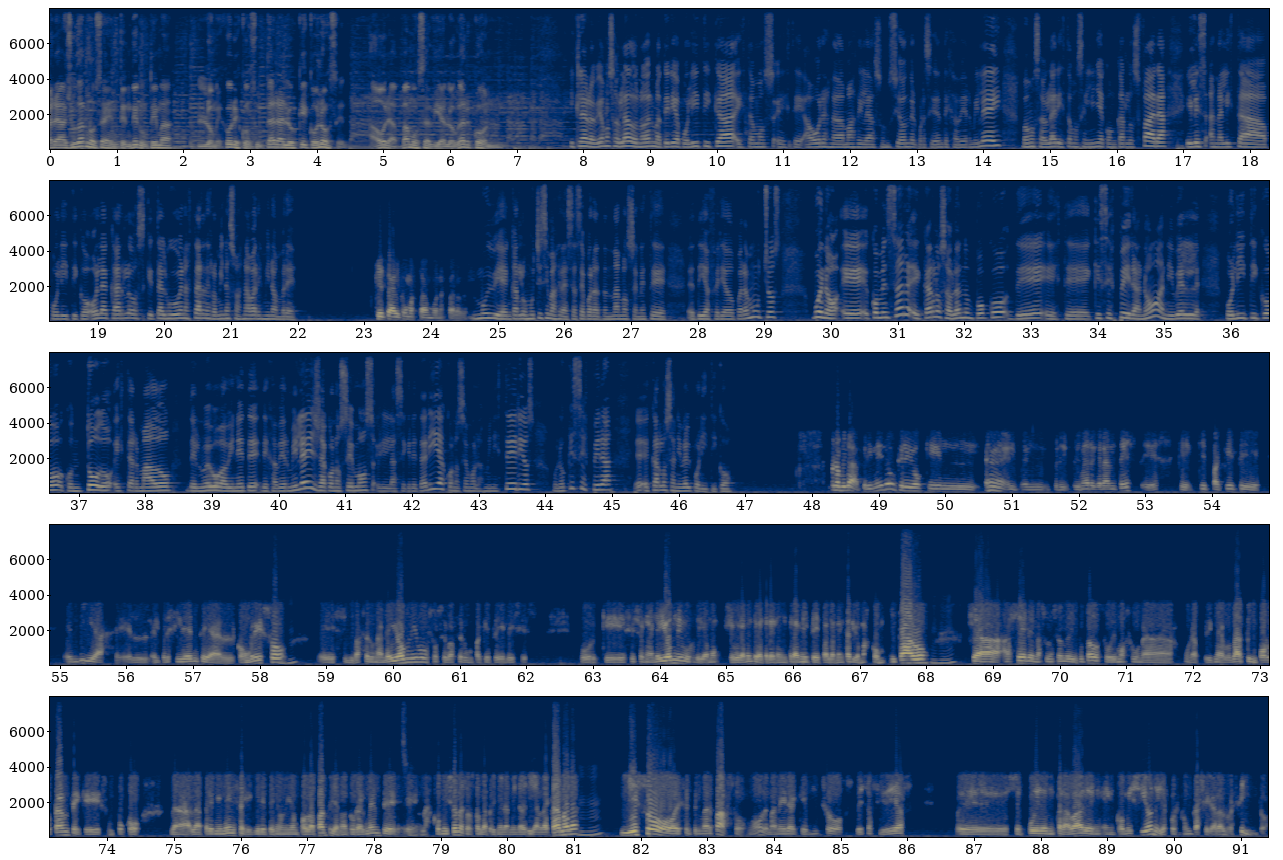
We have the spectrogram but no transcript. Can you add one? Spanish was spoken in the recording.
Para ayudarnos a entender un tema, lo mejor es consultar a los que conocen. Ahora vamos a dialogar con... Y claro, habíamos hablado ¿no? en materia política, estamos este, a horas nada más de la asunción del presidente Javier Milei. Vamos a hablar y estamos en línea con Carlos Fara, él es analista político. Hola Carlos, ¿qué tal? Muy buenas tardes, Romina Suárez es mi nombre. ¿Qué tal? ¿Cómo están? Buenas tardes. Muy bien, Carlos, muchísimas gracias eh, por atendernos en este eh, día feriado para muchos. Bueno, eh, comenzar, eh, Carlos, hablando un poco de este, qué se espera ¿no? a nivel político con todo este armado del nuevo gabinete de Javier Milei. Ya conocemos las secretarías, conocemos los ministerios. Bueno, ¿qué se espera, eh, Carlos, a nivel político? Bueno, mira, primero creo que el, primer gran test es que, qué paquete envía el, presidente al Congreso. Eh, si va a ser una ley ómnibus o se va a hacer un paquete de leyes. Porque si es una ley ómnibus, digamos, seguramente va a traer un trámite parlamentario más complicado. Ya ayer en la Asunción de Diputados tuvimos una, una primer dato importante que es un poco la, preeminencia que quiere tener Unión por la Patria, naturalmente, en las comisiones, o son la primera minoría en la Cámara, y eso es el primer paso, ¿no? De manera que muchas de esas ideas eh, se pueden trabar en, comisión y después nunca llegar al recinto.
